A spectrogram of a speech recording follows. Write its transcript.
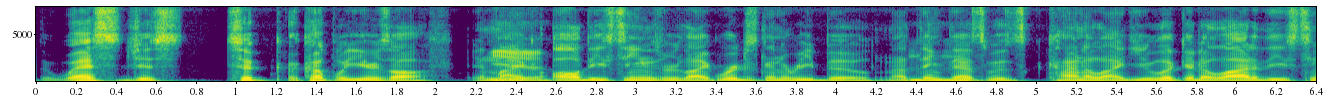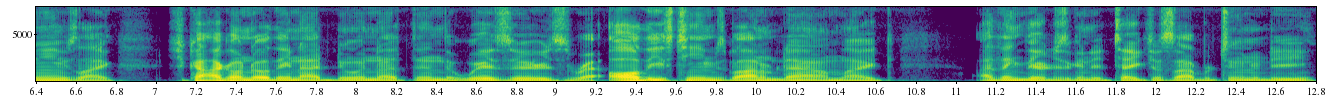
the West just took a couple years off, and like Yeah. all these teams were like, we're just gonna rebuild. And I think Mhm. that's what's kind of like you look at a lot of these teams, like Chicago know they're not doing nothing. The Wizards, right, all these teams bottom down. Like I think they're just gonna take this opportunity,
